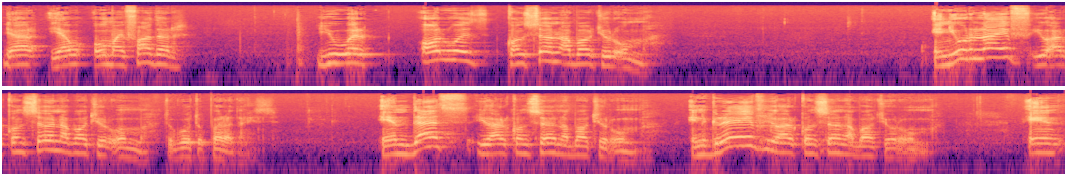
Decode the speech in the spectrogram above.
yeah, yeah, oh my father, you were always concerned about your ummah. In your life, you are concerned about your ummah to go to paradise. In death, you are concerned about your ummah. In grave, you are concerned about your ummah. In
